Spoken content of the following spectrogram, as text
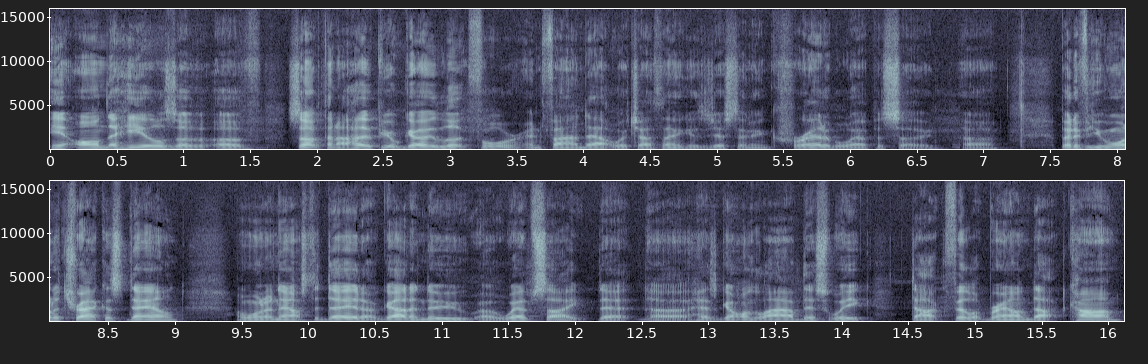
in, on the heels of, of something I hope you'll go look for and find out, which I think is just an incredible episode. Uh, but if you want to track us down, I want to announce today that I've got a new uh, website that uh, has gone live this week, docphilipbrown.com.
